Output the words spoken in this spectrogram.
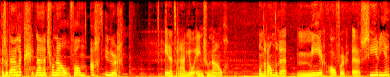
En zo dadelijk na het journaal van 8 uur in het Radio 1-journaal Onder andere meer over uh, Syrië.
